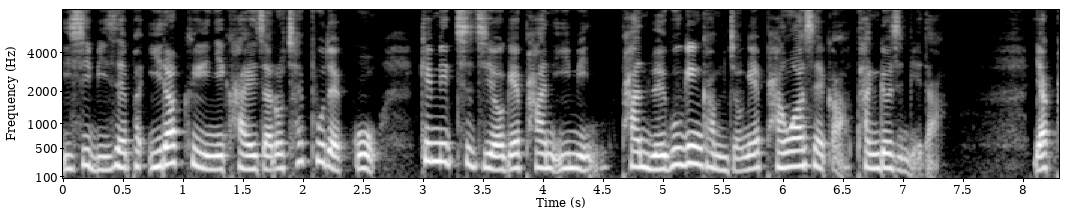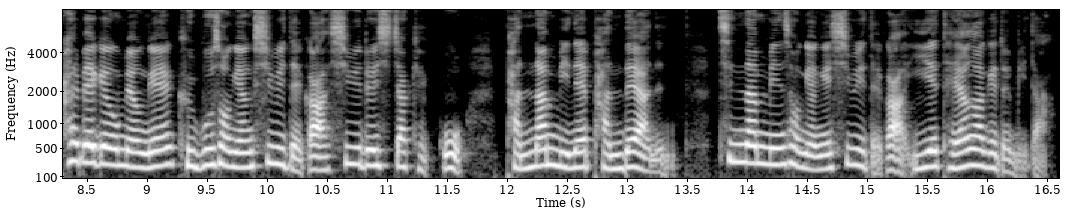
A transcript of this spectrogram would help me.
22세 이라크인이 가해자로 체포됐고 켐니츠 지역의 반이민, 반외국인 감정의 방화세가 당겨집니다. 약 800여 명의 극우 성향 시위대가 시위를 시작했고 반난민에 반대하는 친난민 성향의 시위대가 이에 대항하게 됩니다.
